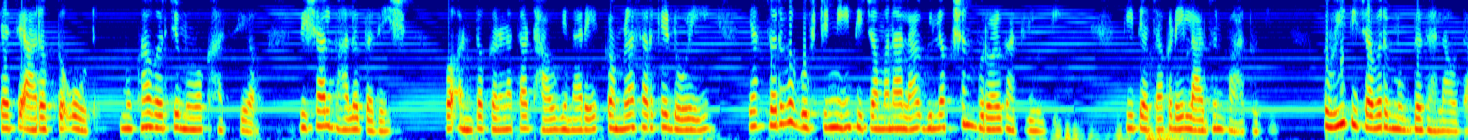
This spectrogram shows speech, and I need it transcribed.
त्याचे आरक्त ओठ मुखावरचे मोहक हास्य विशाल भालप्रदेश व अंतकरणाचा ठाव घेणारे कमळासारखे डोळे या सर्व गोष्टींनी तिच्या मनाला विलक्षण बुरळ घातली होती. ती त्याच्याकडे लाजून पाहत होती. तोही तिच्यावर मुग्ध झाला होता.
